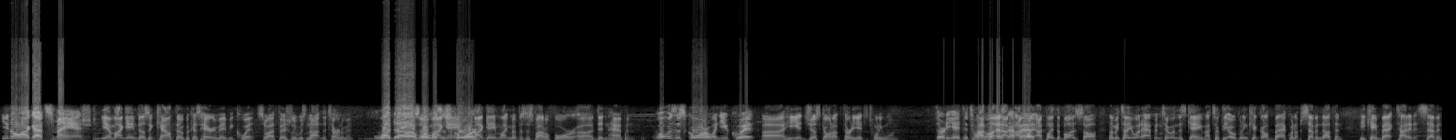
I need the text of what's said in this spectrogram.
You know I got smashed. Yeah, my game doesn't count, though, because Harry made me quit, so I officially was not in the tournament. What uh, so what was the game, score? My game, like Memphis' Final Four, uh, didn't happen. What was the score when you quit? Uh, he had just gone up 38 to 21. 38 to 21, I, that's not I bad. Played, I played the buzzsaw. Let me tell you what happened, too, in this game. I took the opening kickoff back, went up 7 nothing. He came back, tied it at 7.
